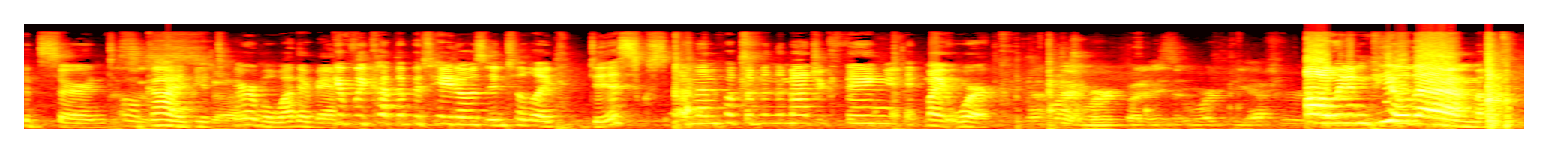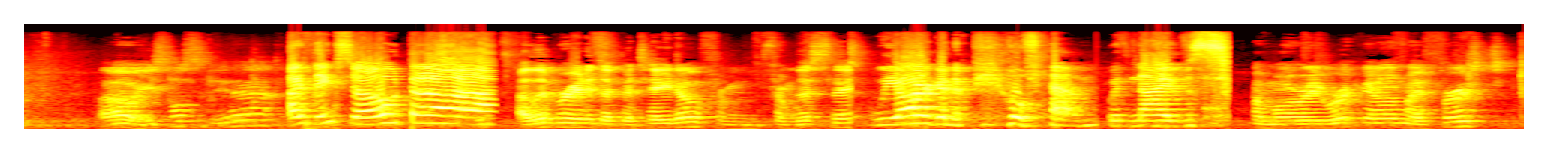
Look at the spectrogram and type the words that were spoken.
concerned. This oh god, it'd be a sad. terrible weatherman. If we cut the potatoes into like discs and then put them in the magic thing, it might work. That might work, but is it worth the effort? Oh, we didn't peel them. Oh, are you supposed to do that? I think so. Uh, I liberated the potato from from this thing. we are gonna peel them with knives. I'm already working on my first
